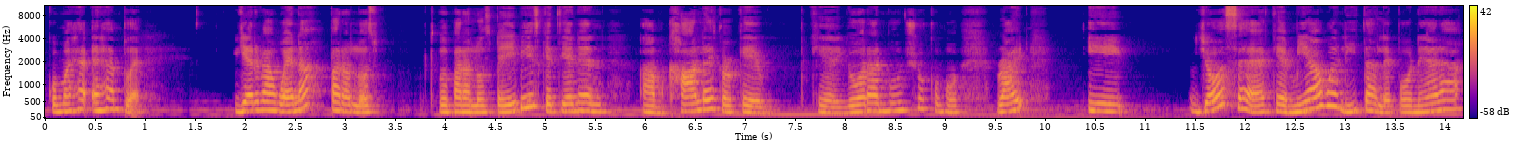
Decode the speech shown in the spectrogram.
como ejemplo, hierba buena para los, para los babies que tienen um, colic o que, que lloran mucho, como, right? Y yo sé que mi abuelita le ponía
